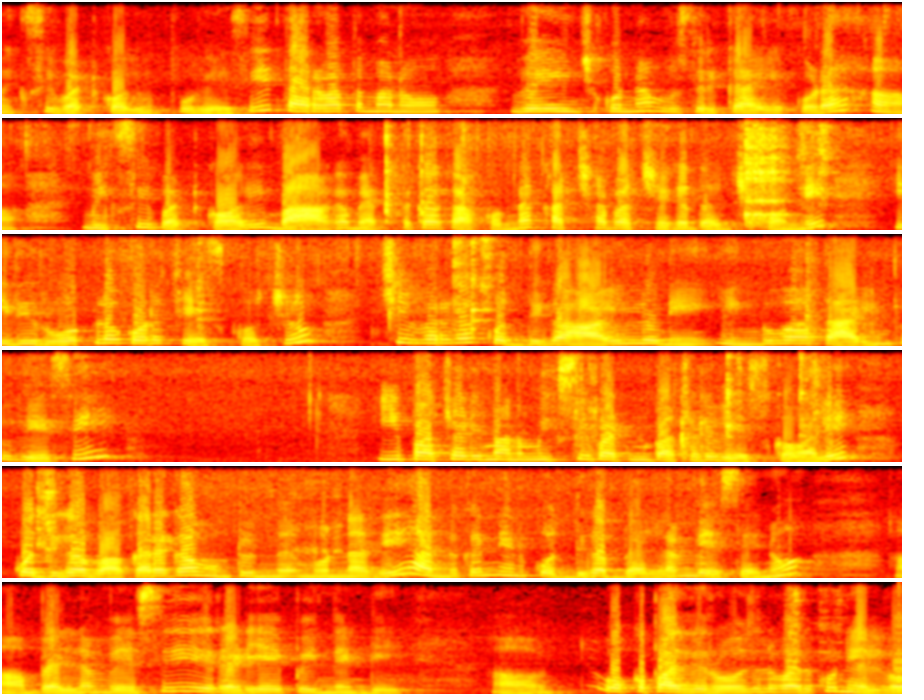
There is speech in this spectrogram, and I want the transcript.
మిక్సీ పట్టుకోవాలి ఉప్పు వేసి. తర్వాత మనం వేయించుకున్న ఉసిరికాయ కూడా మిక్సీ పట్టుకోవాలి. బాగా మెత్తగా కాకుండా కచ్చాపచ్చగా దంచుకోండి. ఇది రోట్లో కూడా చేసుకోవచ్చు. చివరిగా కొద్దిగా ఆయిల్లోని ఇంగువ తారింపు వేసి ఈ పచ్చడి మనం మిక్సీ పట్టిన పచ్చడి వేసుకోవాలి. కొద్దిగా వగరగా ఉంటుంది ఉన్నది. అందుకని నేను కొద్దిగా బెల్లం వేసాను. బెల్లం వేసి రెడీ అయిపోయిందండి. ఒక పది రోజుల వరకు నిల్వ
